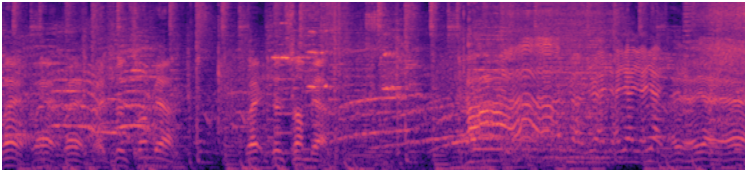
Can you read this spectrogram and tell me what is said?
ouais, ouais, ouais, ouais, je le sens bien. Ouais, je le sens bien. Ah, ah, aïe, aïe, aïe, aïe, aïe. Aïe, aïe, aïe, aïe, aïe.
